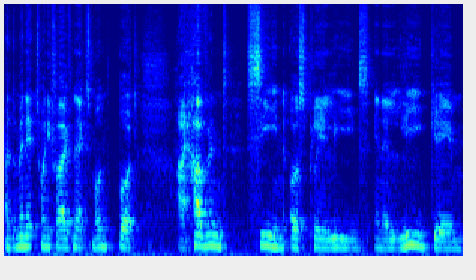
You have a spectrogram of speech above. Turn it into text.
at the minute, 25 next month. But I haven't seen us play Leeds in a league game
